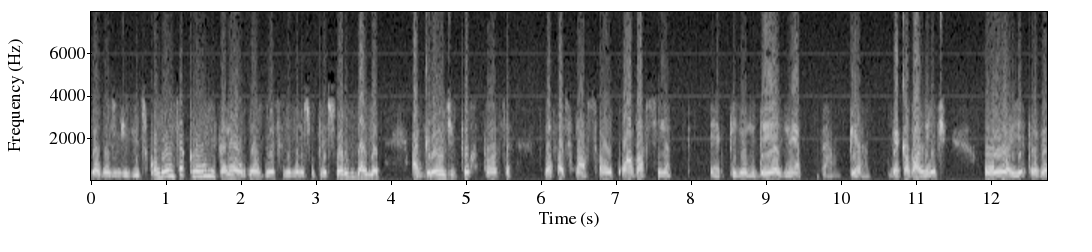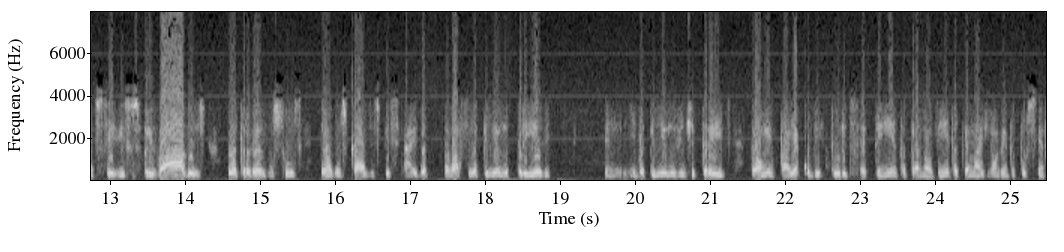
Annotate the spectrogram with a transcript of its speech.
e, alguns indivíduos com doença crônica, né, algumas doenças imunossupressoras, e daí a, a grande importância da vacinação com a vacina é, pneumo 10, né, a, a decavalente, ou aí através dos serviços privados, ou através do SUS, em alguns casos especiais, da, da vacina pneumo 13 é, e da pneumo 23, para aumentar a cobertura de 70% para 90%, até mais de 90%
